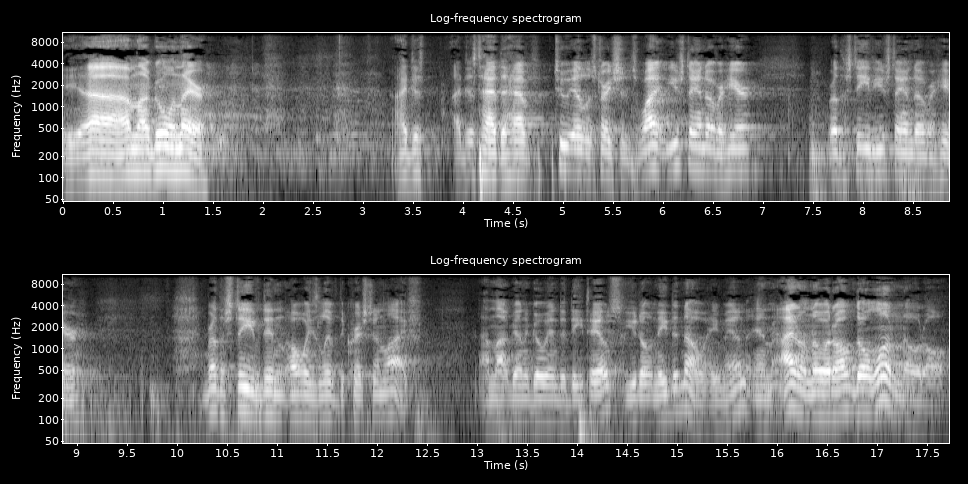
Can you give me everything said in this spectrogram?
yeah, I'm not going there. I just, I just had to have two illustrations. Why you stand over here, brother Steve? You stand over here. Brother Steve didn't always live the Christian life. I'm not going to go into details. You don't need to know, amen. And I don't know it all. Don't want to know it all.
